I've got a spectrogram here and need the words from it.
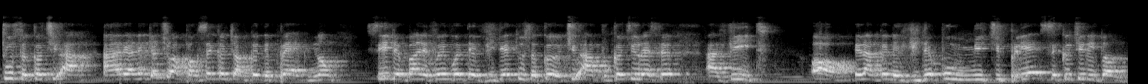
tout ce que tu as. En réalité, tu vas penser que tu es en train de perdre. Non. Si les feux, il va te vider tout ce que tu as pour que tu restes à vide. Or, il est en train de vider pour multiplier ce que tu lui donnes.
